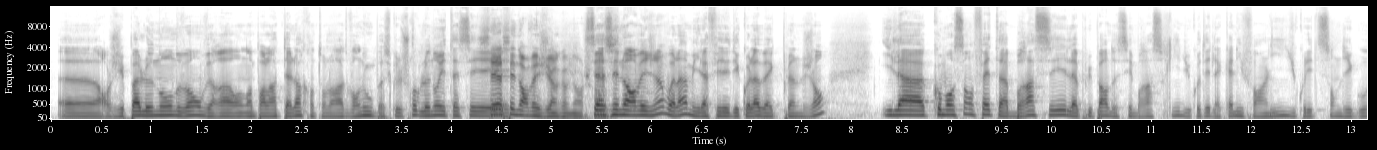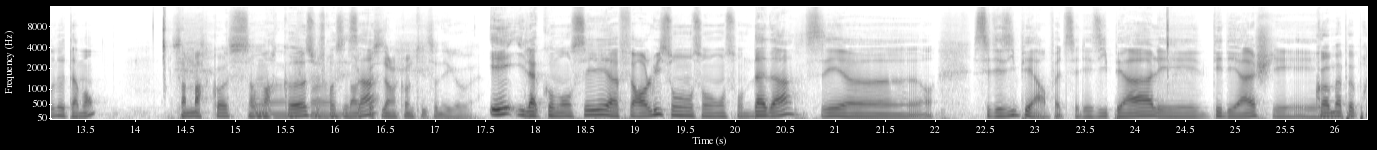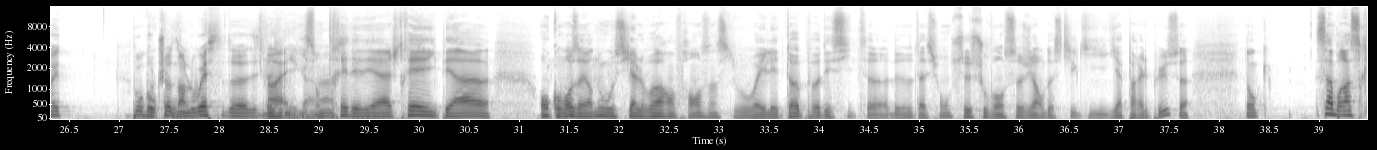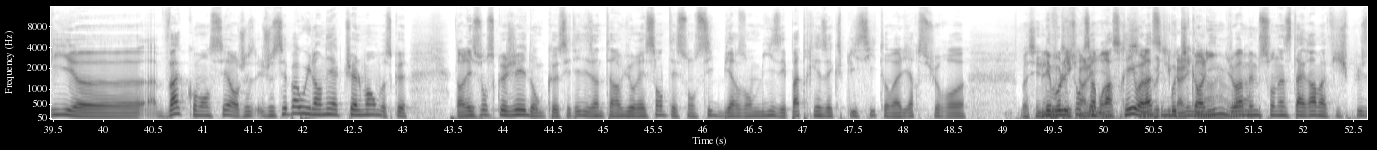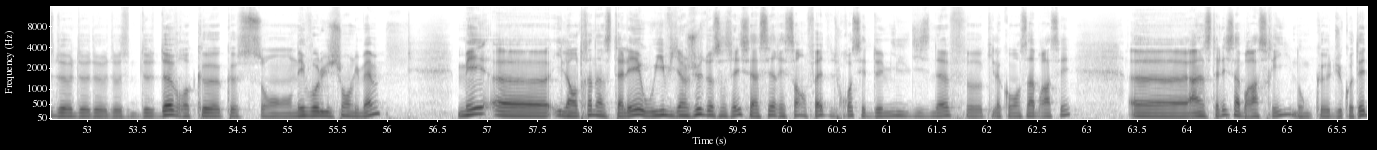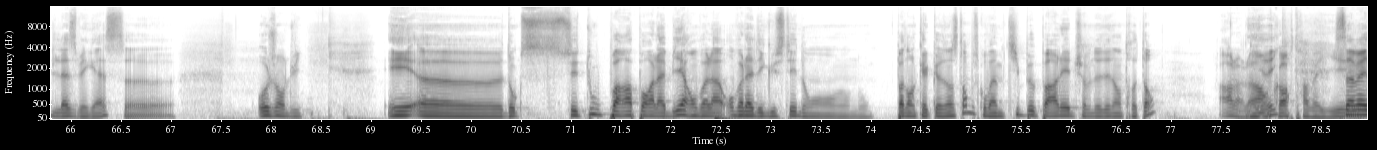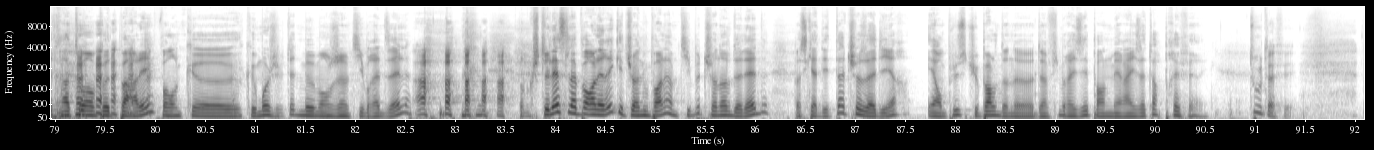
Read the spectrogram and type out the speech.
Euh, alors j'ai pas le nom devant, on verra, on en parlera tout à l'heure quand on l'aura devant nous, parce que je crois que le nom est assez. C'est assez norvégien comme nom, C'est assez norvégien, voilà, mais il a fait des collabs avec plein de gens. Il a commencé en fait à brasser la plupart de ses brasseries du côté de la Californie, du côté de San Diego notamment. San Marcos. San euh, Marcos, je crois que c'est ça. C'est dans le county de San Diego. ouais. Et il a commencé à faire. lui, son, son, son dada, c'est euh, des IPA en fait. C'est des IPA, les DDH. Et... Comme à peu près beaucoup, de Beaucoup. choses dans l'ouest de- des Ouais, États-Unis. ils quand sont hein, très DDH, très IPA. On commence d'ailleurs nous aussi à le voir en France. hein, si vous voyez les tops des sites euh, de notation, c'est souvent ce genre de style qui, qui apparaît le plus. Donc sa brasserie euh, va commencer. Alors je ne sais pas où il en est actuellement parce que dans les sources que j'ai, donc euh, c'était des interviews récentes et son site Beer Zombies est pas très explicite, on va dire sur euh, Bah, l'évolution de sa ligne. brasserie. Voilà, c'est une boutique en ligne. hein, tu vois, voilà. même son Instagram affiche plus de de- de- de- de- d'œuvres que, que son évolution lui-même. Mais euh, il est en train d'installer, ou il vient juste de s'installer, c'est assez récent en fait, je crois que c'est 2019 euh, qu'il a commencé à brasser, à installer sa brasserie, donc du côté de Las Vegas aujourd'hui. Et euh, donc c'est tout par rapport à la bière, on va la, on va la déguster dans, dans- pas dans quelques instants, parce qu'on va un petit peu parler de Chum de Dead entre temps. Oh là là, Eric, encore travaillé. Ça va être à toi un peu de parler, pendant que, que moi je vais peut-être me manger un petit bretzel. Donc je te laisse la parole, Eric, et tu vas nous parler un petit peu de Shaun of the Dead, parce qu'il y a des tas de choses à dire. Et en plus, tu parles d'un d'un film réalisé par un de mes réalisateurs préférés. Tout à fait.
